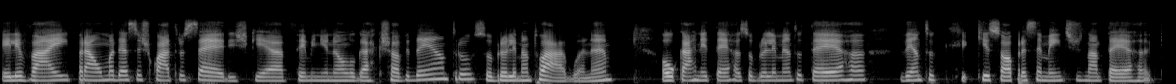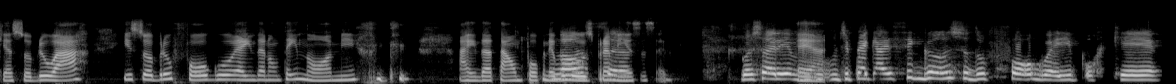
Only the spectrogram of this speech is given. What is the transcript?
ele vai para uma dessas quatro séries, que é a Feminino é um lugar que chove dentro, sobre o elemento água, né? Ou Carne e Terra sobre o elemento terra, Vento que sopra sementes na terra, que é sobre o ar, e sobre o fogo ainda não tem nome, ainda está um pouco nebuloso para mim essa série. Gostaria é. de pegar esse gancho do fogo aí, porque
